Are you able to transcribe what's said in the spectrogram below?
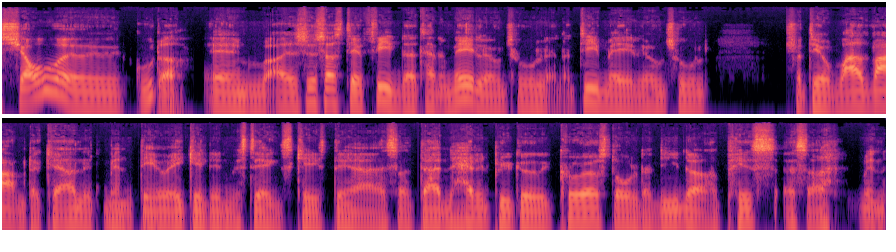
sjove øh, gutter, øh, og jeg synes også, det er fint, at han er med i Løventul, eller de er med i Løventul, for det er jo meget varmt og kærligt, men det er jo ikke en investeringscase, det her. altså, der er en halvbygget kørestol, der ligner pis, altså, men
